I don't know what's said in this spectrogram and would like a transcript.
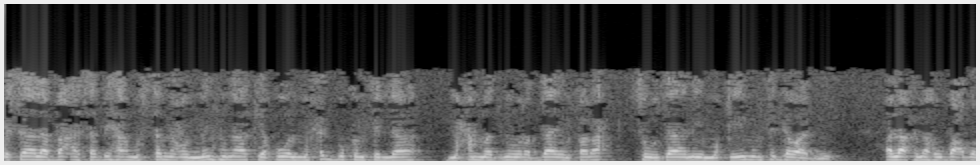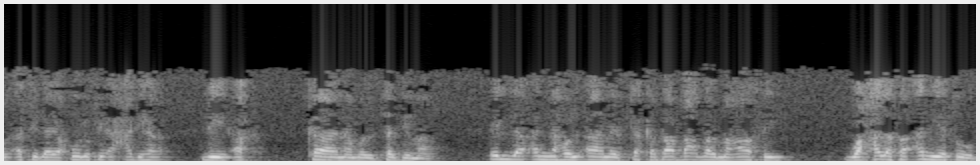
رسالة بعث بها مستمع من هناك يقول محبكم في الله محمد نور الدائم فرح سوداني مقيم في الدوادم الأخ له بعض الأسئلة يقول في أحدها لي أخ كان ملتزما إلا أنه الآن ارتكب بعض المعاصي وحلف أن يتوب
